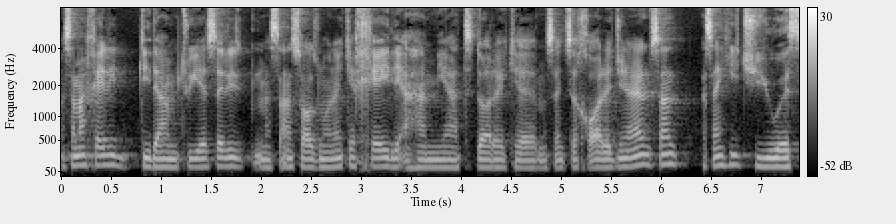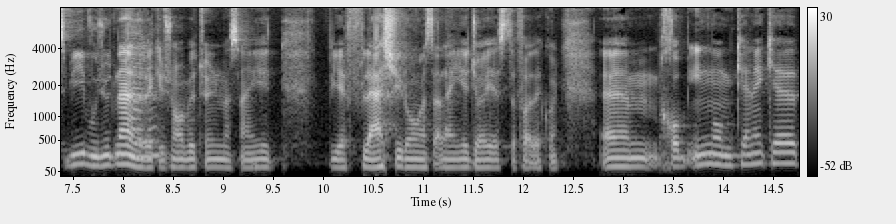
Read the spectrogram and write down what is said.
مثلا من خیلی دیدم توی یه سری مثلا سازمانه که خیلی اهمیت داره که مثلا چیز خارجی نه مثلا اصلا هیچ یو اس بی وجود نداره بله. که شما بتونید مثلا یه یه فلشی رو مثلا یه جای استفاده کنید خب این ممکنه که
